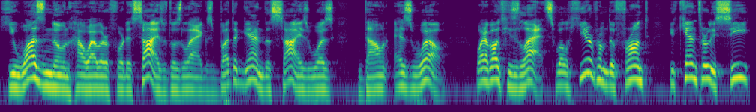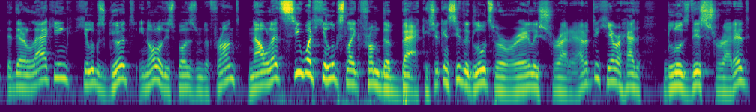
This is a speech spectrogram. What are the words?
He was known, however, for the size of those legs, but again, the size was down as well. What about his lats? Well, here from the front, you can't really see that they're lacking. He looks good in all of these poses from the front. Now let's see what he looks like from the back. As you can see, the glutes were really shredded. I don't think he ever had glutes this shredded.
